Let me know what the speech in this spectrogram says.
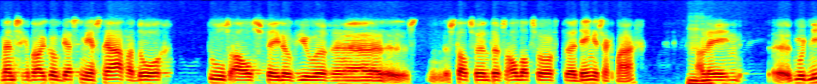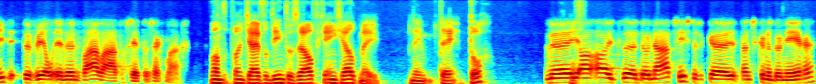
mensen gebruiken ook des te meer Strava door tools als VeloViewer, uh, Stadshunters, al dat soort dingen, zeg maar. Hmm. Alleen, het moet niet te veel in hun vaarwater zitten, zeg maar. Want, want jij verdient er zelf geen geld mee. Nee, toch? Nee, uit uh, donaties. Dus ik, uh, mensen kunnen doneren.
